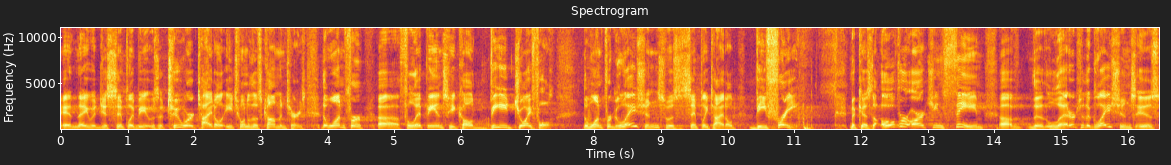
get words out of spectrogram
and they would just simply be, it was a two word title, each one of those commentaries. The one for uh, Philippians, he called Be Joyful. The one for Galatians was simply titled Be Free because the overarching theme of the letter to the Galatians is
